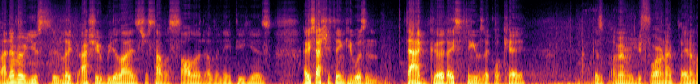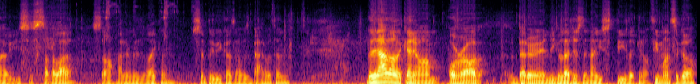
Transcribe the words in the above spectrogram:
I never used to like actually realize just how solid of an AP he is. I used to actually think he wasn't that good. I used to think he was like okay. Because I remember before when I played him, I used to suck a lot, so I didn't really like him simply because I was bad with him. But now, like you know, I'm overall better in League of Legends than I used to be, like you know, a few months ago.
